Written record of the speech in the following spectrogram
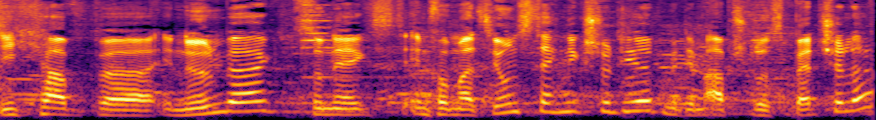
Ich habe äh, in Nürnberg zunächst Informationstechnik studiert mit dem Abschluss Bachelor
